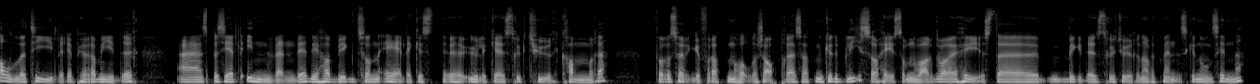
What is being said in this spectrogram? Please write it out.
alle tidligere pyramider, eh, spesielt innvendig. De har bygd sånn elike, eh, ulike strukturkamre for å sørge for at den holder seg oppreist, at den kunne bli så høy som den var. Det var den høyeste bygde strukturen av et menneske noensinne.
